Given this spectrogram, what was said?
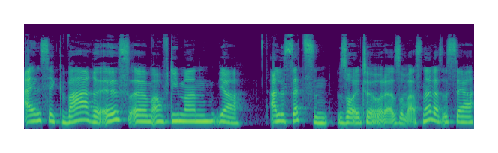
einzig wahre ist, ähm, auf die man ja alles setzen sollte oder sowas. Ne? Das ist ja,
